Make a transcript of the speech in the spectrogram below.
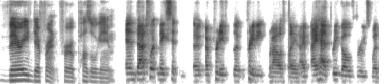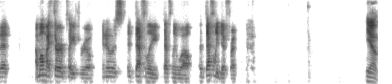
very different for a puzzle game. and that's what makes it a, a pretty like, pretty neat when I was playing. I, I had three go throughs with it. I'm on my third playthrough, and it was it definitely definitely well, It's definitely different. Yeah,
